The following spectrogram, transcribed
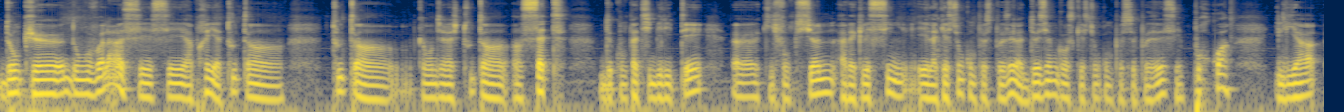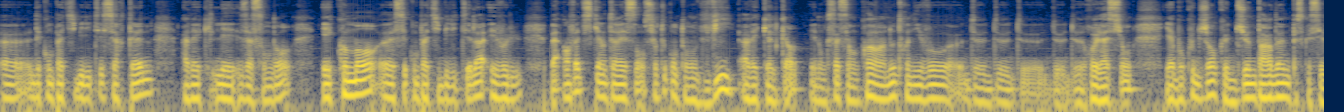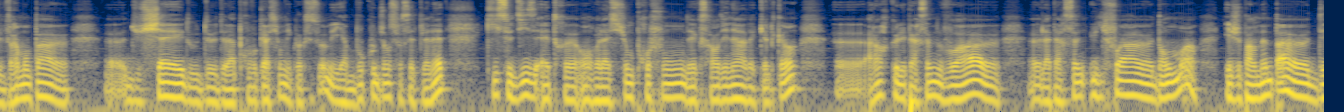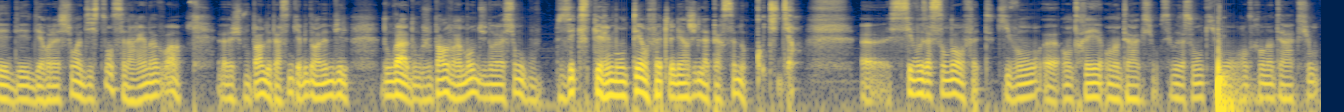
Donc, donc voilà, c'est après il y a tout un tout un comment dirais-je tout un, un, set de compatibilité qui fonctionne avec les signes. Et la question qu'on peut se poser, la deuxième grosse question qu'on peut se poser, c'est pourquoi il y a euh, des compatibilités certaines avec les ascendants et comment euh, ces compatibilités-là évoluent. Ben, en fait, ce qui est intéressant, surtout quand on vit avec quelqu'un, et donc ça c'est encore un autre niveau euh, de, de, relation, il y a beaucoup de gens que Dieu me pardonne parce que c'est vraiment pas du shade ou de, la provocation ni quoi que ce soit, mais il y a beaucoup de gens sur cette planète qui se disent être en relation profonde et extraordinaire avec quelqu'un, alors que les personnes voient euh, euh, la personne une fois dans le mois. Et je parle même pas des, relations à distance, ça n'a rien à voir. je vous parle de personnes qui habitent dans la même ville. Donc voilà, donc je parle vraiment d'une relation où vous expérimentez en fait l'énergie de la personne au quotidien. c'est vos ascendants en fait qui vont entrer en interaction. C'est vos ascendants qui vont entrer en interaction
